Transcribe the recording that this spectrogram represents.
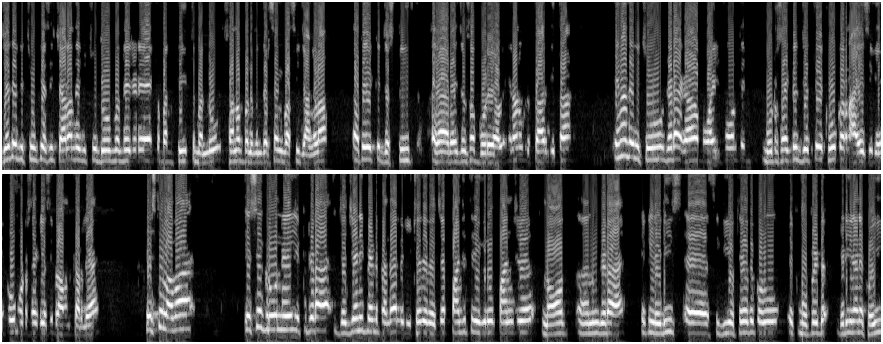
ਜਿਹਦੇ ਵਿੱਚੋਂ ਕਿ ਅਸੀਂ ਚਾਰਾਂ ਦੇ ਵਿੱਚੋਂ ਦੋ ਬੰਦੇ ਜਿਹੜੇ ਆ, ਇੱਕ ਮਨਪ੍ਰੀਤ ਮੰਨੂ ਸਾਨੂੰ ਬਲਵਿੰਦਰ ਸਿੰਘ, ਵਾਸੀ ਜੰਗਲਾ ਅਤੇ ਇੱਕ ਜਸਪ੍ਰੀਤ ਰੈਜਲ ਸਾਹਿਬ ਬੋੜੇਵਾਲ। ਇਹਨਾਂ ਨੂੰ ਗ੍ਰਿਫਤਾਰ ਕੀਤਾ। ਇਹਨਾਂ ਦੇ ਵਿੱਚੋਂ ਜਿਹੜਾ ਹੈਗਾ ਮੋਬਾਈਲ ਫੋਨ ਤੇ ਮੋਟਰਸਾਈਕਲ ਜਿੱਤੇ ਖੋਹ ਕਰਨ ਆਏ ਸੀਗੇ। ਉਹ ਮੋਟਰਸਾਈਕਲ ਅਸੀਂ ਬਰਾਮਦ ਕਰ ਲਿਆ। ਇਸ ਤੋਂ ਇਲਾਵਾ ਇਸੇ ਗਰੋਹ ਨੇ ਇੱਕ ਜਿਹੜਾ ਜੱਜੇਣੀ ਪਿੰਡ ਪੈਂਦਾ ਮਜੀਠੇ ਦੇ ਵਿੱਚ 5 ਤਰੀਕ ਨੂੰ 5 9 ਨੂੰ ਜਿਹੜਾ ਇੱਕ ਲੇਡੀ ਸੀਗੀ ਉੱਥੇ। ਉਹਦੇ ਕੋਲੋਂ ਇੱਕ ਮੋਪਿਡ ਜਿਹੜੀ ਇਹਨਾਂ ਨੇ ਖੋਈ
